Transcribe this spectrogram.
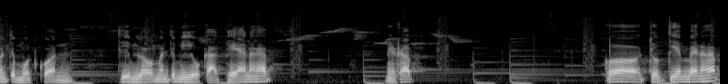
มันจะหมดก่อน ทีมเรามันจะมีโอกาสแพ้นะครับนะครับ ก็จบเกมไปนะครับ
